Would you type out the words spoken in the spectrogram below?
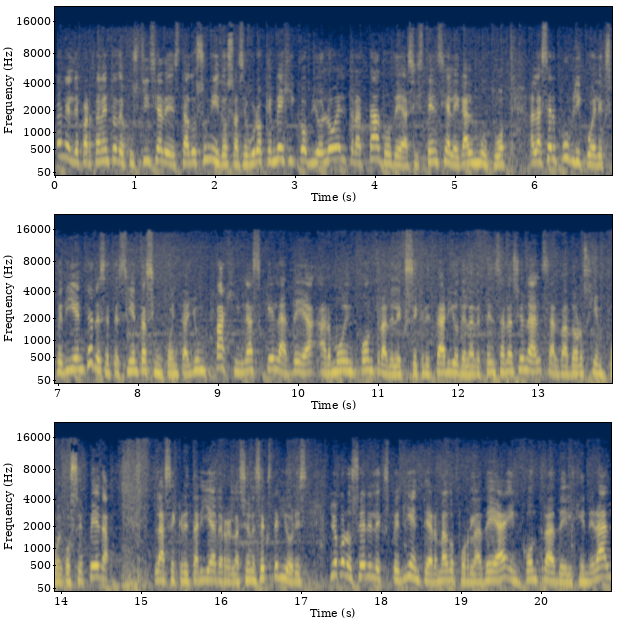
El Departamento de Justicia de Estados Unidos aseguró que México violó el Tratado de Asistencia Legal Mutuo al hacer público el expediente de 751 páginas que la DEA armó en contra del exsecretario de la Defensa Nacional, Salvador Cienfuegos Cepeda. La Secretaría de Relaciones Exteriores dio a conocer el expediente armado por la DEA en contra del general,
